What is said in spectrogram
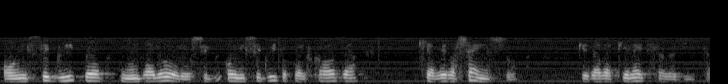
ho inseguito un valore, ho, segu- ho inseguito qualcosa che aveva senso, che dava pienezza alla vita.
